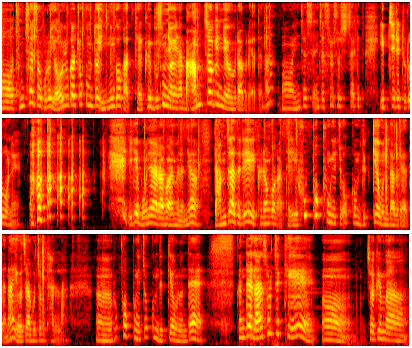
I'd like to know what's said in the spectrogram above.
어, 전체적으로 여유가 조금 더 있는 것 같아. 그 무슨 여유냐? 마음적인 여유라 그래야 되나? 어, 이제, 이제 슬슬 시작이, 입질이 들어오네. 이게 뭐냐라고 하면은요, 남자들이 그런 것 같아. 이 후폭풍이 조금 늦게 온다 그래야 되나? 여자하고 좀 달라. 어, 후폭풍이 조금 늦게 오는데, 근데 난 솔직히, 어, 저기, 막,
